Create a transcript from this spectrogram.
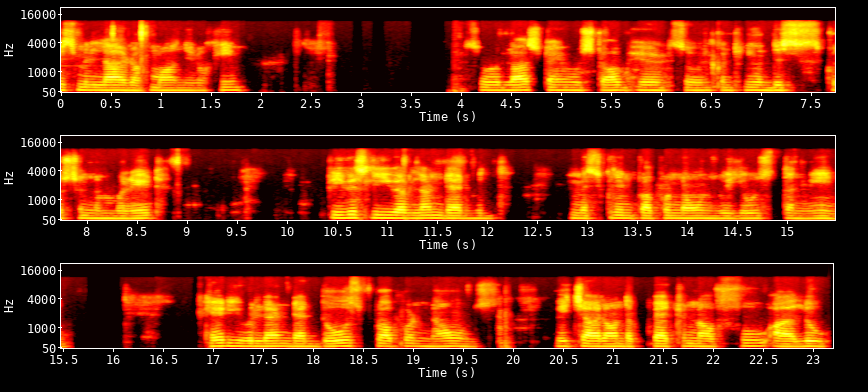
Bismillah Rahman Rahim. So last time we stopped here, so we'll continue on this question number eight. Previously, you have learned that with masculine proper nouns we use tanween. Here you will learn that those proper nouns which are on the pattern of fu alu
